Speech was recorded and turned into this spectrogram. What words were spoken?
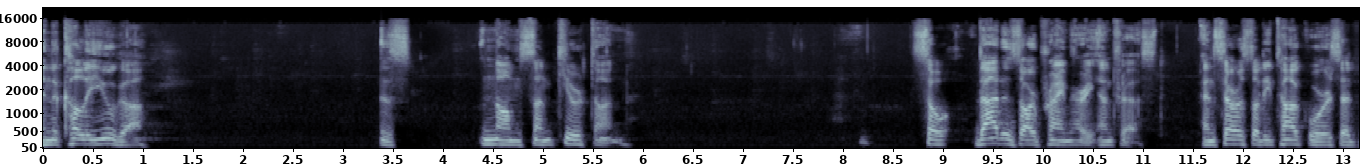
in the Kali Yuga is Nam Sankirtan. So that is our primary interest. And Saraswati Thakur said,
